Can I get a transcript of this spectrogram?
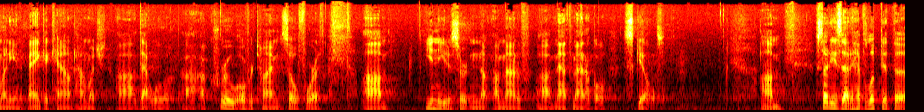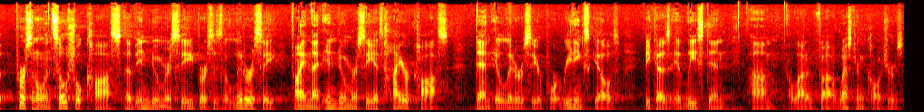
money in a bank account, how much uh, that will uh, accrue over time, so forth. Um, you need a certain amount of uh, mathematical skills. Um, studies that have looked at the personal and social costs of innumeracy versus illiteracy find that innumeracy has higher costs than illiteracy or poor reading skills because at least in um, a lot of uh, Western cultures,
